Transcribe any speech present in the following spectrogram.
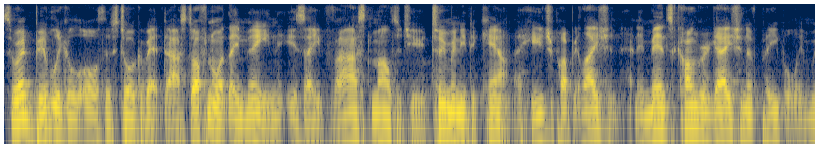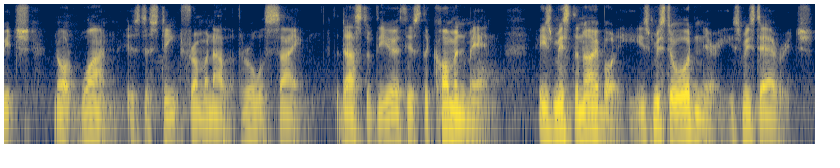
So, when biblical authors talk about dust, often what they mean is a vast multitude, too many to count, a huge population, an immense congregation of people in which not one is distinct from another. They're all the same. The dust of the earth is the common man. He's Mr. Nobody. He's Mr. Ordinary. He's Mr. Average.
